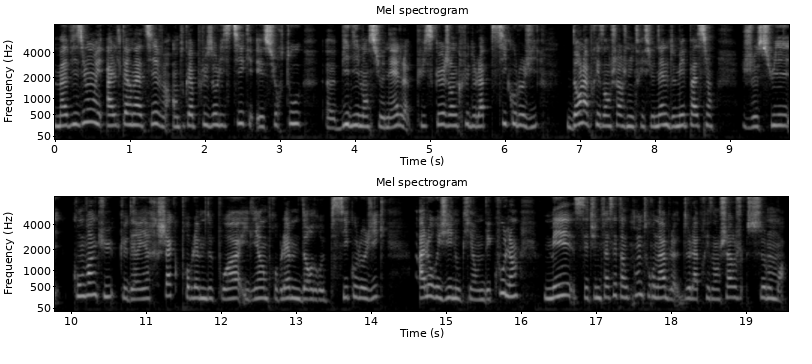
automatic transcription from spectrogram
Ma vision est alternative, en tout cas plus holistique et surtout euh, bidimensionnelle, puisque j'inclus de la psychologie dans la prise en charge nutritionnelle de mes patients. Je suis convaincue que derrière chaque problème de poids, il y a un problème d'ordre psychologique à l'origine ou qui en découle, hein, mais c'est une facette incontournable de la prise en charge selon moi.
